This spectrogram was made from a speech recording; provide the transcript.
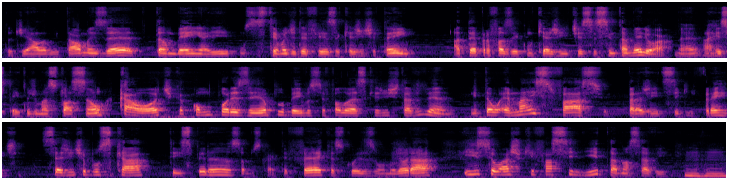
do diálogo e tal, mas é também aí um sistema de defesa que a gente tem até para fazer com que a gente se sinta melhor, né, a respeito de uma situação caótica, como por exemplo, bem você falou essa que a gente está vivendo. Então é mais fácil para a gente seguir em frente se a gente buscar ter esperança, buscar ter fé que as coisas vão melhorar. E isso eu acho que facilita a nossa vida. Uhum.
